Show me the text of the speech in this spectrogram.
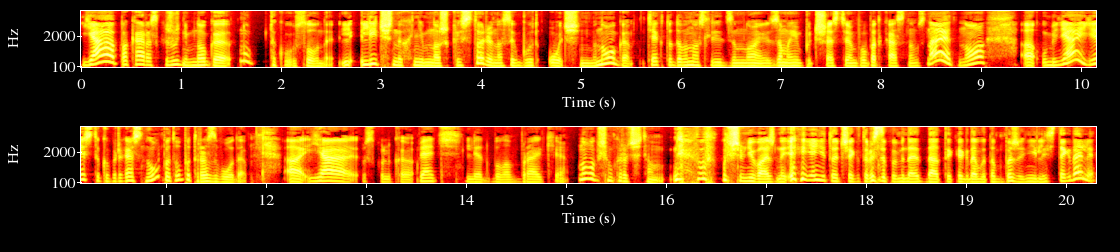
Я пока расскажу немного, ну, такую условно, личных немножко историй. У нас их будет очень много. Те, кто давно следит за мной, за моим путешествием по подкастам, знают, но а, у меня есть такой прекрасный опыт, опыт развода. А, я сколько? Пять лет была в браке. Ну, в общем, короче, там, в общем, неважно. Я, я не тот человек, который запоминает даты, когда мы там поженились и так далее.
